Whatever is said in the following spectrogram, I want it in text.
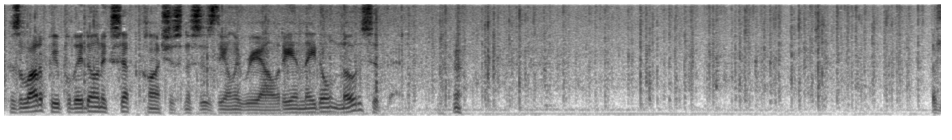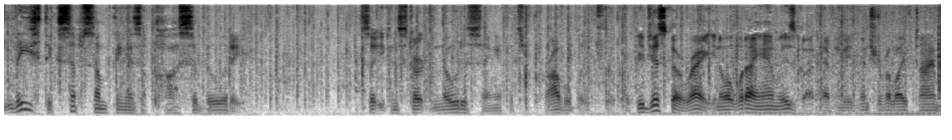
Because a lot of people, they don't accept consciousness as the only reality and they don't notice it then. At least accept something as a possibility so you can start noticing if it's probably true. If you just go, right, you know what, what I am is God having the adventure of a lifetime.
